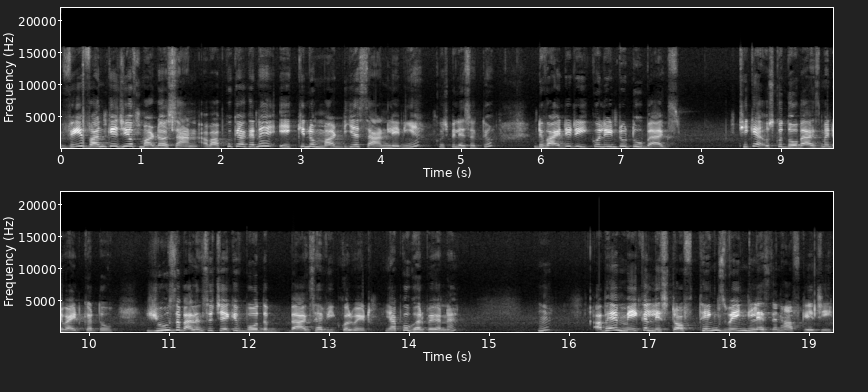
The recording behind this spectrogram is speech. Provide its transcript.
Weigh one K G of mud और सैंड अब आपको क्या करना है? एक किलो मड या सैंड लेनी है। कुछ भी ले सकते हो। Divided equally into two bags ठीक है? उसको दो बैग्स में डिवाइड कर दो। Use the balance to check if both the bags have equal weight ये आपको घर पे करना है। हुँ? अब है make a list of things weighing less than half K G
